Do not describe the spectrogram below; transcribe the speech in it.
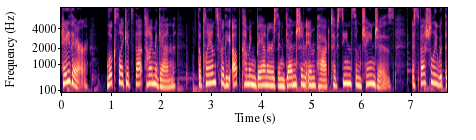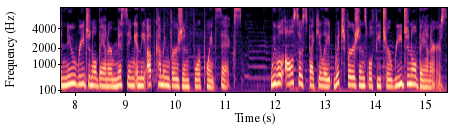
Hey there! Looks like it's that time again. The plans for the upcoming banners in Genshin Impact have seen some changes, especially with the new regional banner missing in the upcoming version 4.6. We will also speculate which versions will feature regional banners.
